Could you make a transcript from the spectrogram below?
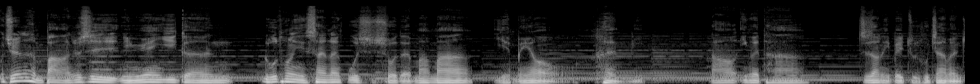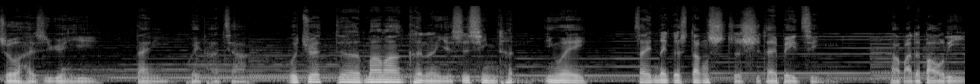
我觉得很棒啊，就是你愿意跟，如同你上一段故事说的，妈妈也没有恨你，然后因为她知道你被逐出家门之后，还是愿意带你回她家。我觉得妈妈可能也是心疼，因为。在那个当时的时代背景，爸爸的暴力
